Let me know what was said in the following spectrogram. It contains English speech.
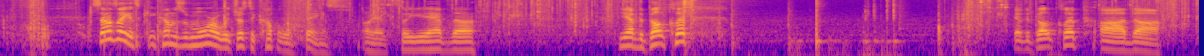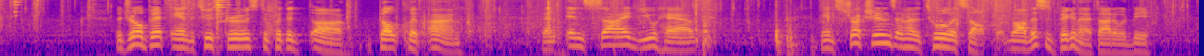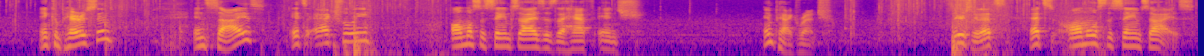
Sounds like it comes more with just a couple of things. Oh yeah, so you have the you have the belt clip the belt clip, uh, the the drill bit, and the two screws to put the uh, belt clip on. Then inside you have the instructions and then the tool itself. Wow, this is bigger than I thought it would be. In comparison, in size, it's actually almost the same size as the half inch impact wrench. Seriously, that's that's almost the same size.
